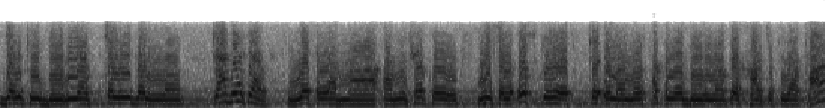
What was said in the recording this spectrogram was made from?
جن کی بیویاں چلی گئی ہیں۔ کیا دیا کیا مثل ما انفقو مثل اس کے کہ انہوں نے اپنے بیویوں پہ خرچ کیا تھا،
